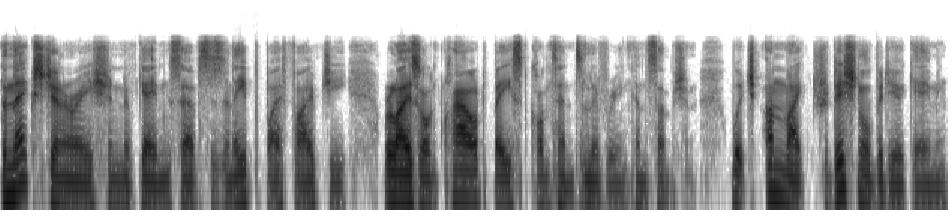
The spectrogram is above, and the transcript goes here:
The next generation of gaming services enabled by 5G relies on cloud based content delivery and consumption, which, unlike traditional video gaming,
